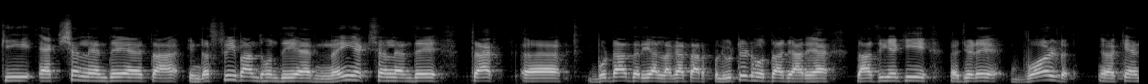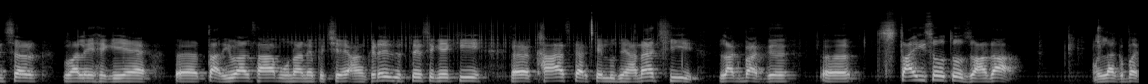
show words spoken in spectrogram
ਕਿ ਐਕਸ਼ਨ ਲੈਂਦੇ ਹੈ ਤਾਂ ਇੰਡਸਟਰੀ ਬੰਦ ਹੁੰਦੀ ਹੈ, ਨਹੀਂ ਐਕਸ਼ਨ ਲੈਂਦੇ ਤਾਂ ਬੁੱਢਾ ਦਰਿਆ ਲਗਾਤਾਰ ਪੋਲਿਊਟਡ ਹੁੰਦਾ ਜਾ ਰਿਹਾ ਹੈ। ਦੱਸ ਦਈਏ ਕਿ ਜਿਹੜੇ ਵਰਲਡ ਕੈਂਸਰ ਵਾਲੇ ਹੈਗੇ ਹੈ ਧਾਰੀਵਾਲ ਸਾਹਿਬ ਉਹਨਾਂ ਨੇ ਪਿੱਛੇ ਅੰਕੜੇ ਦਿੱਤੇ ਸੀਗੇ ਕਿ ਖਾਸ ਕਰਕੇ ਲੁਧਿਆਣਾ 'ਚ ਹੀ ਲਗਭਗ ਅ, 2700 ਤੋਂ ਜ਼ਿਆਦਾ ਲਗਭਗ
